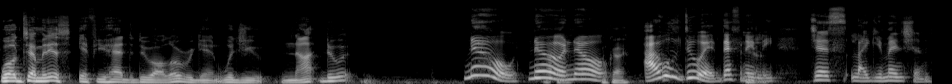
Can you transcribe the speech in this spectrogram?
Well, tell me this: if you had to do all over again, would you not do it? No, no, no. Okay. I will do it definitely. Just like you mentioned,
